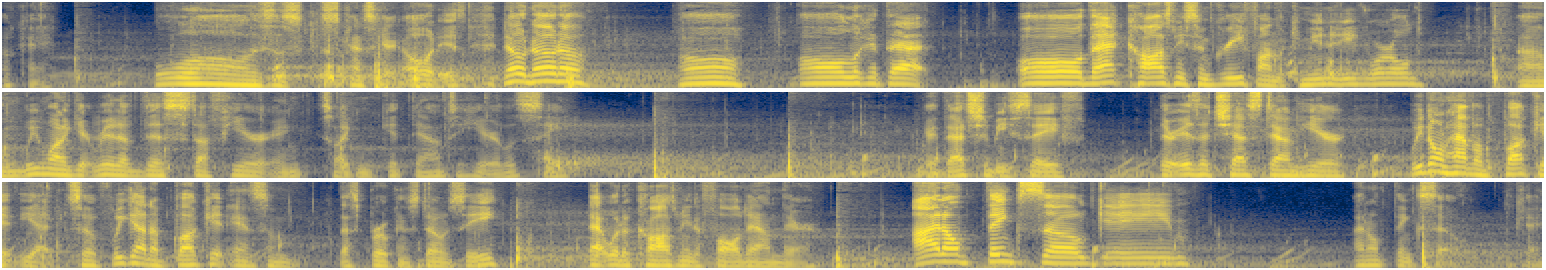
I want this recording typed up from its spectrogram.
Okay. Whoa, this is, this is kind of scary. Oh, it is. No, no, no. Oh, oh, look at that. Oh, that caused me some grief on the community world. Um, we want to get rid of this stuff here, and so I can get down to here. Let's see. Okay, that should be safe. There is a chest down here. We don't have a bucket yet, so if we got a bucket and some... That's broken stone, see? That would have caused me to fall down there. I don't think so, game. I don't think so. Okay,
